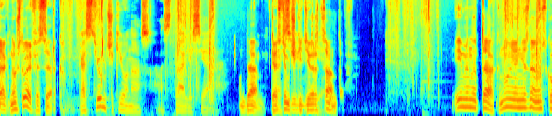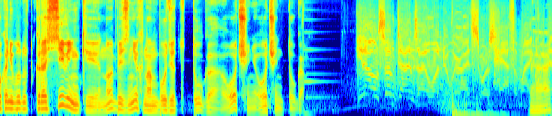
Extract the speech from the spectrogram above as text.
Так, ну что, офицер? Костюмчики у нас остались. я. Да, костюмчики Красивенькие. диверсантов. Именно так. Ну, я не знаю, насколько они будут красивенькие, но без них нам будет туго. Очень и очень туго. Так.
